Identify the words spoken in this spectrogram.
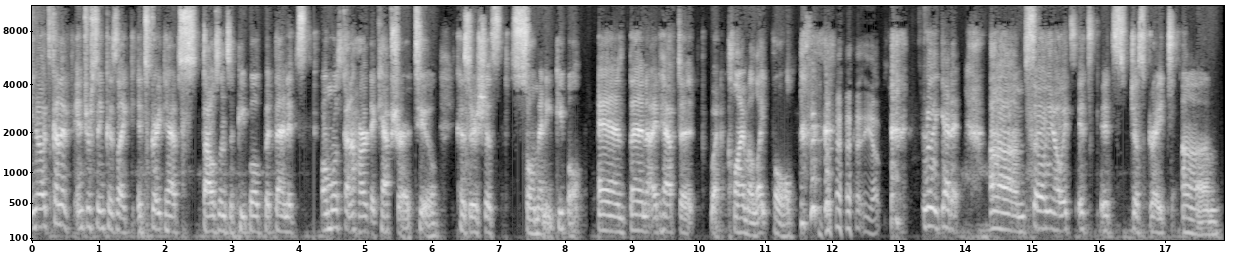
you know, it's kind of interesting because like it's great to have thousands of people, but then it's almost kind of hard to capture it too because there's just so many people. And then I'd have to what climb a light pole yep. Really get it. Um, so you know, it's it's it's just great. Um,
